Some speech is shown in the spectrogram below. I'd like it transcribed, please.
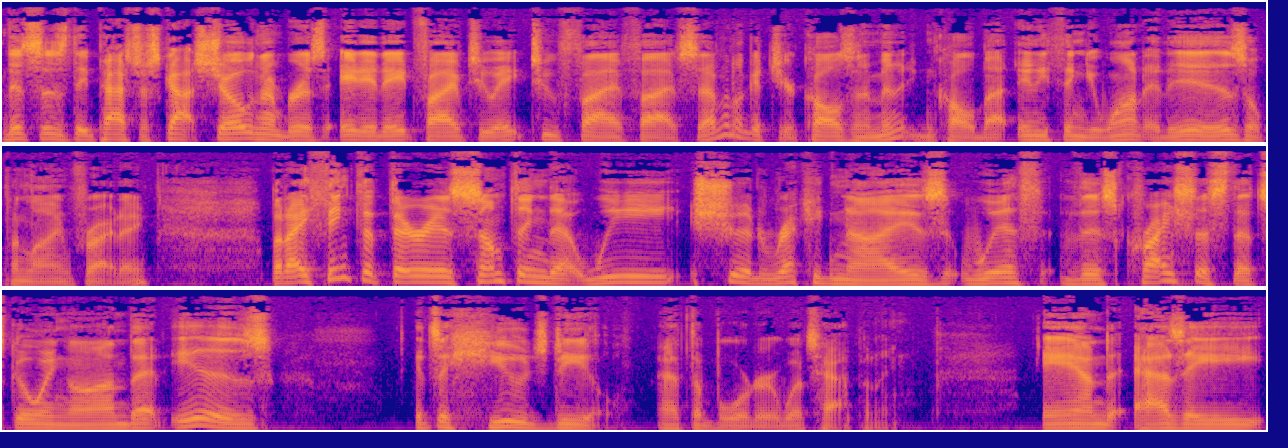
This is the Pastor Scott Show. Number is 888-528-2557. I'll get to your calls in a minute. You can call about anything you want. It is Open Line Friday. But I think that there is something that we should recognize with this crisis that's going on that is, it's a huge deal at the border, what's happening. And as a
